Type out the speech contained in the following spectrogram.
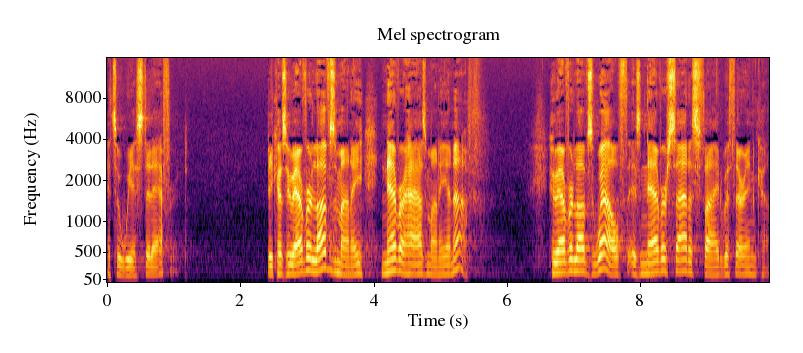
it's a wasted effort. Because whoever loves money never has money enough. Whoever loves wealth is never satisfied with their income.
